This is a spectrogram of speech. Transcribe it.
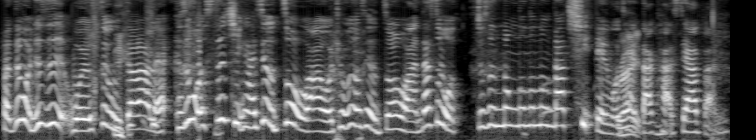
反正我就是我有睡午觉啦，来，可是我事情还是有做完，我全部东西有做完，但是我就是弄弄弄弄到七点我才打卡下班。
